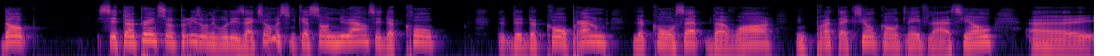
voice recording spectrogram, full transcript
Donc, c'est un peu une surprise au niveau des actions, mais c'est une question de nuance et de, comprendre le concept d'avoir une protection contre l'inflation euh,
